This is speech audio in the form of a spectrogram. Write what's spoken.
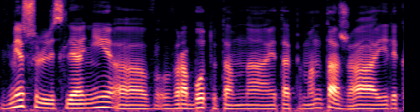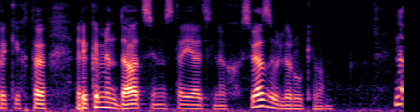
вмешивались ли они а, в, в работу там на этапе монтажа или каких-то рекомендаций настоятельных? Связывали руки вам? Ну,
